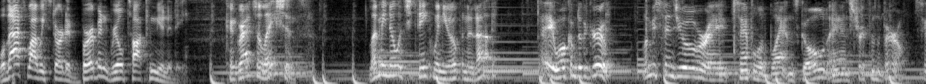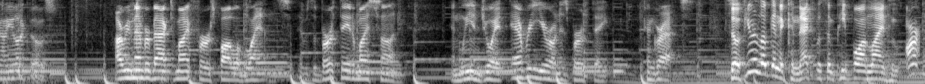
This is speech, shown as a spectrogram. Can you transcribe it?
Well, that's why we started Bourbon Real Talk Community. Congratulations! Let me know what you think when you open it up. Hey, welcome to the group. Let me send you over a sample of Blanton's Gold and straight from the barrel. See how you like those. I remember back to my first bottle of Blanton's. It was the birthday to my son, and we enjoy it every year on his birthday. Congrats. So if you're looking to connect with some people online who aren't,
